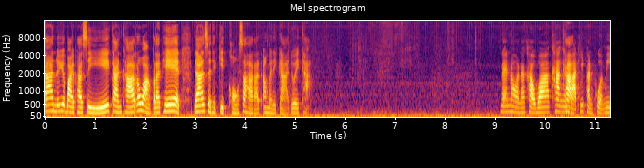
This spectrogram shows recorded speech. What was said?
ด้านนโยบายภาษี การค้าระหว่างประเทศ ด้านเศรษฐกิจของสหรัฐอเมริกาด้วยค่ะ แน่นอนนะคะว่าค่าเงินค่ะบาทที่ผันผวนมี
